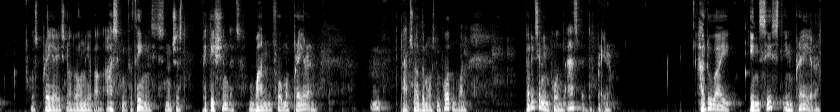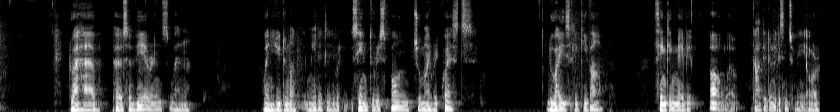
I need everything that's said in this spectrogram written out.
of course, prayer is not only about asking for things, it's not just petition, that's one form of prayer, and perhaps not the most important one, but it's an important aspect of prayer. How do I insist in prayer? Do I have perseverance when when you do not immediately seem to respond to my requests? Do I easily give up, thinking maybe, oh, well, God didn't listen to me, or,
